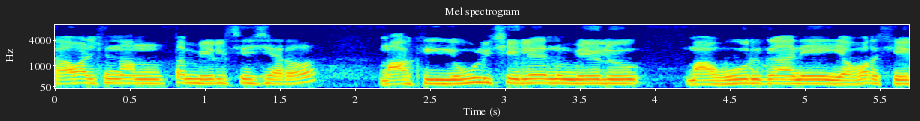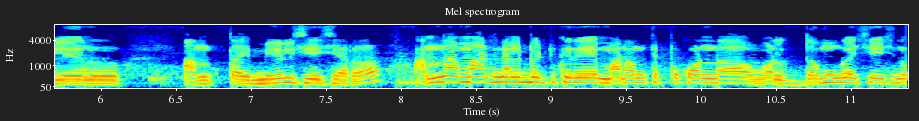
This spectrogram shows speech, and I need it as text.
కావాల్సినంత మేలు చేశారు. మాకు ఎవరు చేయలేని మేలు మా ఊరు కానీ ఎవరు చేయలేను అంత మేలు చేశారు. అన్న మాట నిలబెట్టుకుని మడం తిప్పకుండా వాళ్ళు దమ్ముగా చేసిన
